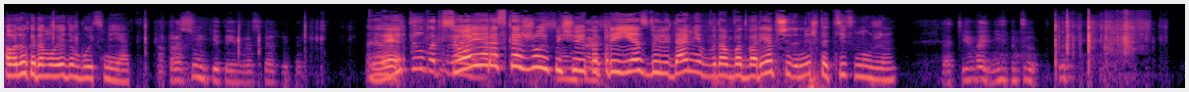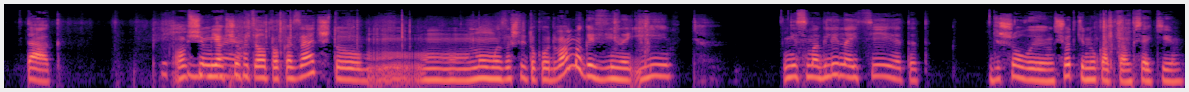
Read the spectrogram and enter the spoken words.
А потом, когда мы уедем, будет смеяться. А про сумки ты им расскажи. Все я расскажу, и еще и по Сумка. приезду, или дай мне там во дворе вообще, мне штатив нужен. Статива нету. Так. В общем, я еще хотела показать, что ну, мы зашли только в два магазина и не смогли найти этот дешевые щетки, ну как там всякие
